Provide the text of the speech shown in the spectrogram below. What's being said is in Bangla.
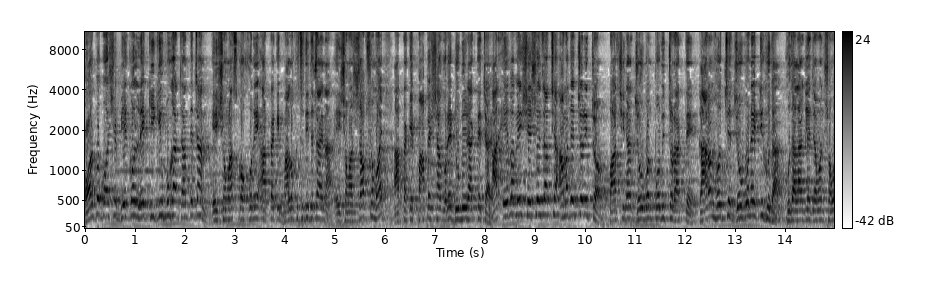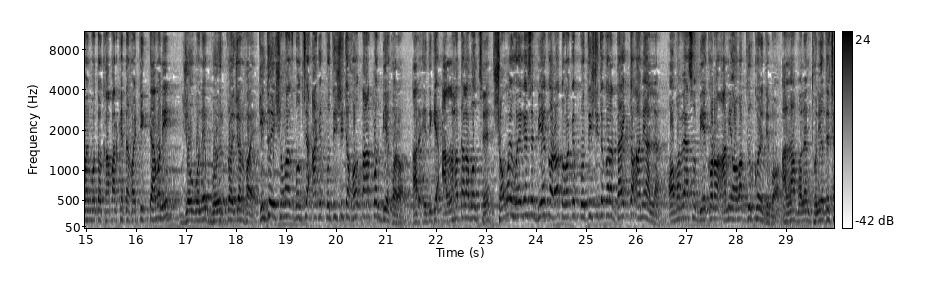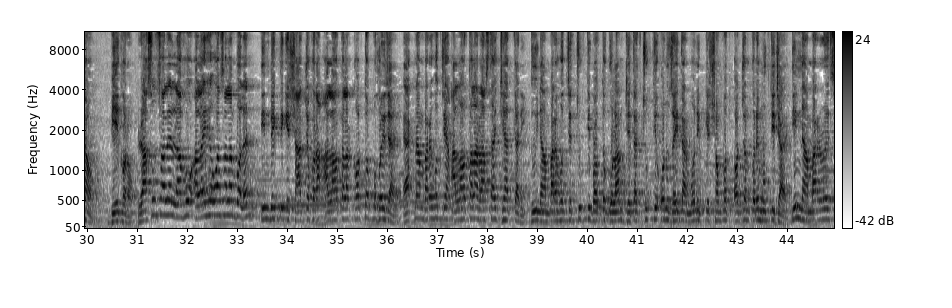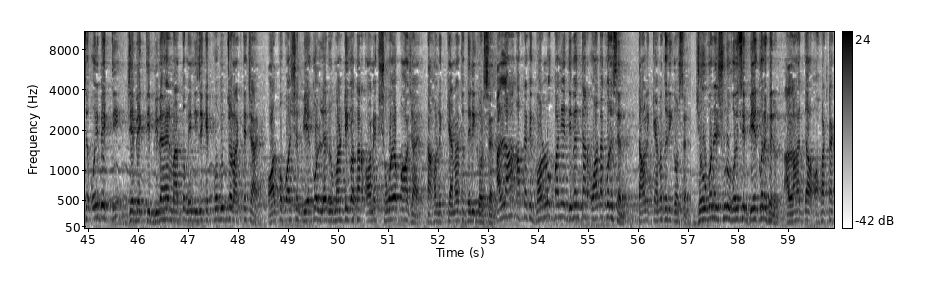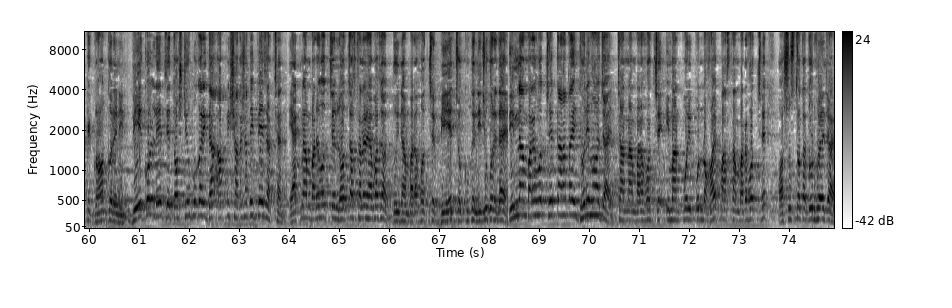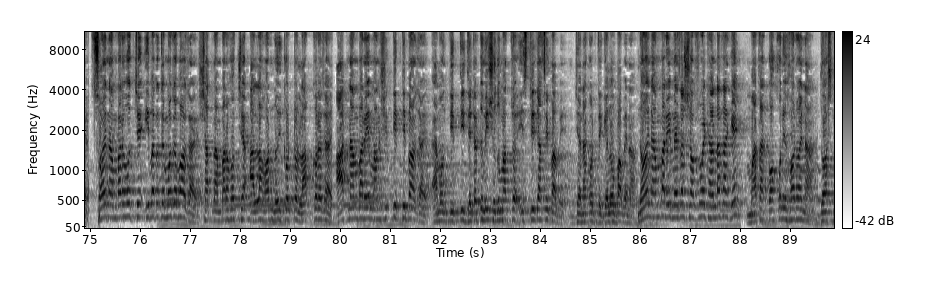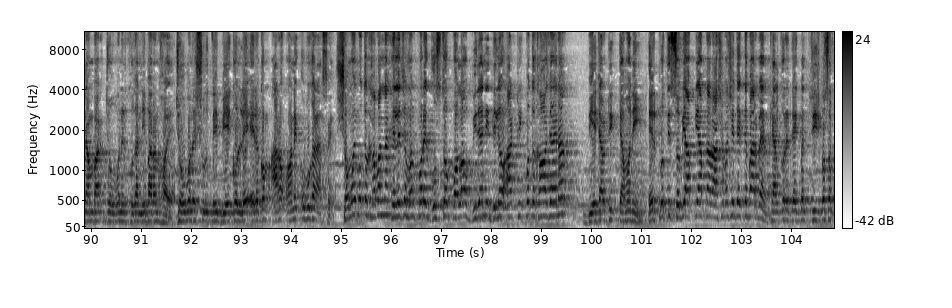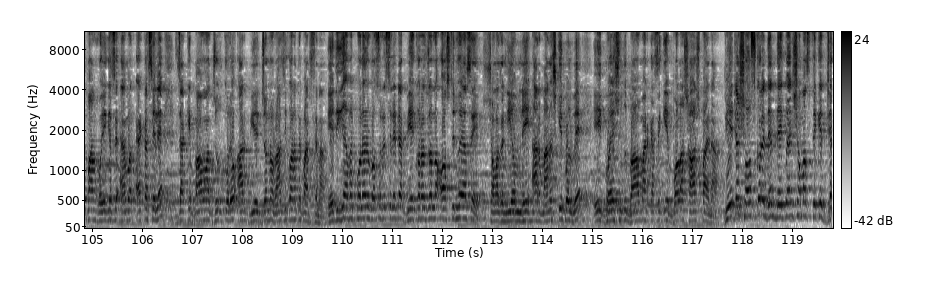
অল্প বয়সে বিয়ে করলে কি কি উপকার জানতে চান? এই সমাজ কখনোই আপনাকে ভালো কিছু দিতে চায় না। এই সমাজ সব সময় আপনাকে পাপের সাগরে ডুবিয়ে রাখতে চায়। আর এভাবে শেষ হয়ে যাচ্ছে আমাদের চরিত্র। পারছি না যৌবন পবিত্র রাখতে। কারণ হচ্ছে যৌবনে একটি ক্ষুধা। ক্ষুধা লাগলে যেমন সময় মতো খাবার খেতে হয়, ঠিক তেমনই যৌবনে বইয়ের প্রয়োজন হয়। কিন্তু এই সমাজ বলছে, আগে প্রতিষ্ঠিত হও, তারপর বিয়ে করো। আর এদিকে আল্লাহ তালা বলছে, সময় হয়ে গেছে, বিয়ে করো। তোমাকে প্রতিষ্ঠিত করার দায়িত্ব আমি আল্লাহ অভাবে আসো বিয়ে করো, আমি অভাব দূর করে দেব। আল্লাহ বলেন ধনী হতে চাও। বিয়ে করো। রাসুল সাল্লাহ আলাইহি ওয়াসাল্লাম বলেন, তিন ব্যক্তিকে সাহায্য করা আল্লাহ তালার কর্তব্য হয়ে যায়। এক নম্বরে হচ্ছে আল্লাহ তালার রাস্তায় জিহাদকারী। দুই নম্বরে হচ্ছে চুক্তিবদ্ধ গোলাম যে তার চুক্তি অনুযায়ী তার মনিবকে সম্পদ অর্জন করে মুক্তি চায়। তিন নম্বরে রয়েছে ওই ব্যক্তি যে ব্যক্তি বিবাহের মাধ্যমে নিজেকে পবিত্র রাখতে চায়। অল্প বয়সে বিয়ে করলে রোমান্টিকতার অনেক সময়ও পাওয়া যায়। তাহলে কেন এত দেরি করছেন? আল্লাহ আপনাকে বড়লোক বানিয়ে দিবেন তার ওয়াদা করেছেন। তাহলে কেন দেরি করছেন? যৌবনের শুরু হয়েছে বিয়ে করে ফেলুন। আল্লাহ দেওয়া অফারটাকে গ্রহণ করে নিন। বিয়ে করলে যে দশটি উপকারিতা আপনি সাথে সাথেই পেয়ে যাচ্ছেন। এক নম্বরে হচ্ছে লজ্জাস্থানের হেফাজত, দুই নম্বরে হচ্ছে বিয়ে চক্ষুকে নিচু করে দেয়, তিন নম্বরে হচ্ছে তাড়াতাড়ি ধনী হওয়া যায়, চার নম্বরে হচ্ছে ইমান পরিপূর্ণ হয়, পাঁচ নম্বরে হচ্ছে অসুস্থতা দূর হয়ে যায়, ছয় নম্বরে হচ্ছে ইবাদতে মজা পাওয়া যায়, সাত নম্বরে হচ্ছে আল্লাহর নৈকট্য লাভ করা যায়, আট নম্বরে মানসিক তৃপ্তি পাওয়া যায়, এমন তৃপ্তি যেটা তুমি শুধুমাত্র স্ত্রীর কাছে পাবে, জেনা করতে গেলেও পাবে না। নয় নম্বরে মেজাজ সবসময় ঠান্ডা থাকে, মাথা কখনই হট হয় না, দশ নাম্বার যৌবনের ক্ষুধা নিবারণ হয়। যৌবনের শুরুতে বিয়ে করলে এরকম আরও অনেক উপকার আছে। সময় মতো খাবার না খেলে যেমন পরে গোস্ত, পোলাও, বিরিয়ানি দিলেও আর ঠিক মতো খাওয়া যায় না। বিয়েটাও ঠিক তেমনই। এর প্রতি ছবি আপনি আপনার আশেপাশে দেখতে পারবেন। খেয়াল করে দেখবেন ত্রিশ বছর পার হয়ে গেছে এমন একটা ছেলে যাকে বাবা জোর করেও আর বিয়ের জন্য রাজি করাতে পারছে না। এদিকে আবার পনেরো বছরের ছেলেটা বিয়ে করার জন্য অস্থির হয়ে আছে। সমাজে নিয়ম নেই আর মানুষ কি বলবে? এই বয়ে শুধু বাবা মার কাছে গিয়ে বলা সাহস পায় না। বিয়েটা সহজ করে দেন, দেখবেন সমাজ থেকে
